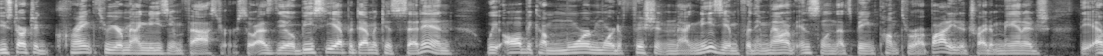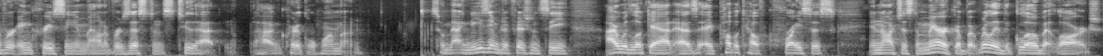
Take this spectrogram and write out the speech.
you start to crank through your magnesium faster. So, as the obesity epidemic has set in, we all become more and more deficient in magnesium for the amount of insulin that's being pumped through our body to try to manage the ever increasing amount of resistance to that uh, critical hormone. So, magnesium deficiency, I would look at as a public health crisis in not just America, but really the globe at large.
